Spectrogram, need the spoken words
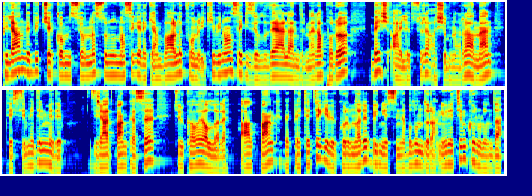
Plan ve Bütçe Komisyonu'na sunulması gereken Varlık Fonu 2018 yılı değerlendirme raporu 5 aylık süre aşımına rağmen teslim edilmedi. Ziraat Bankası, Türk Hava Yolları, Halkbank ve PTT gibi kurumları bünyesinde bulunduran yönetim kurulunda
